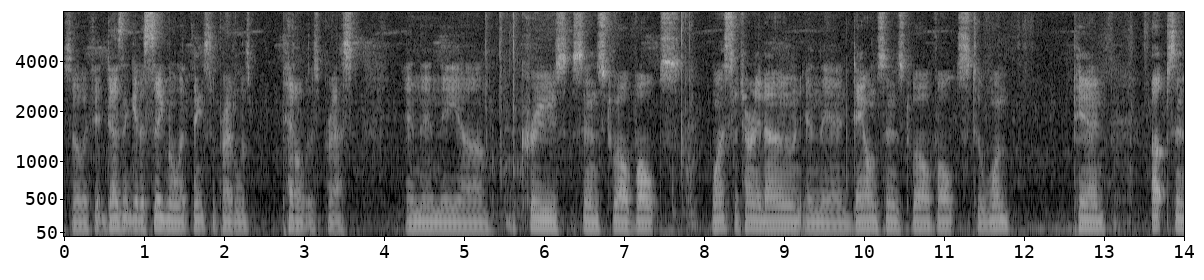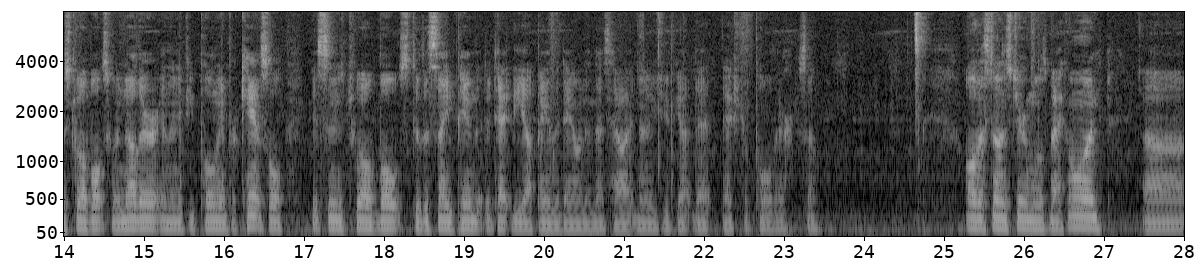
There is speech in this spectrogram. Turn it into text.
So if it doesn't get a signal, it thinks the pedal is pedal is pressed. And then the, um, the cruise sends 12 volts, wants to turn it on, and then down sends 12 volts to one pin, up sends 12 volts to another, and then if you pull in for cancel, it sends 12 volts to the same pin that detect the up and the down, and that's how it knows you've got that extra pull there. So all that's done, steering wheel's back on. Uh,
